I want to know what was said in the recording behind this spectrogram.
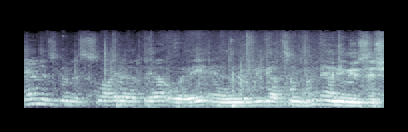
Ken is going to slide out that way, and we got some Hunnani musicians.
